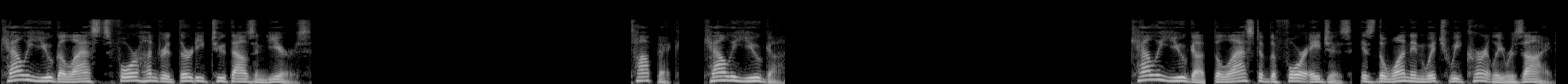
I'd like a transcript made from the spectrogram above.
Kali Yuga lasts 432,000 years. Kali Yuga Kali Yuga, the last of the four ages, is the one in which we currently reside.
